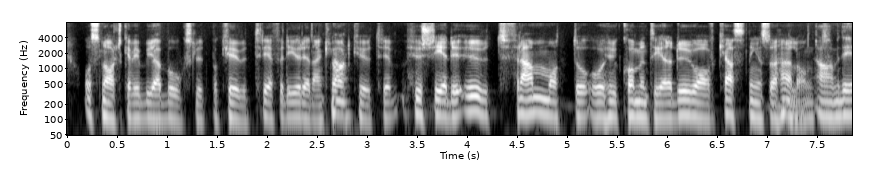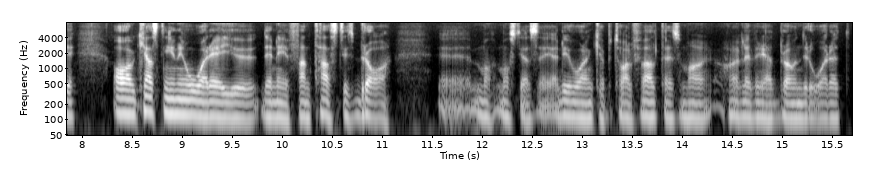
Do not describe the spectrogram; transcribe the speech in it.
och snart ska vi göra bokslut på Q3 för det är ju redan klart ja. Q3. Hur ser det ut framåt och, och hur kommenterar du avkastningen så här långt? Ja, men det, avkastningen i år är ju den är fantastiskt bra eh, måste jag säga. Det är vår kapitalförvaltare som har, har levererat bra under året.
